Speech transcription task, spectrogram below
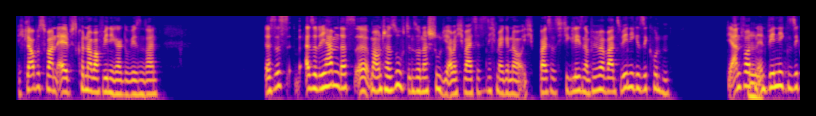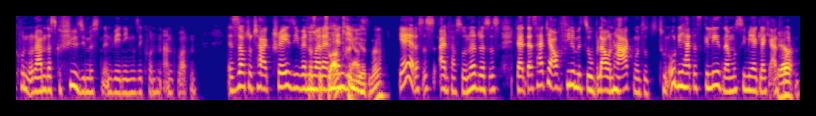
Ich glaube, es waren elf, es können aber auch weniger gewesen sein. Das ist, also die haben das äh, mal untersucht in so einer Studie, aber ich weiß jetzt nicht mehr genau. Ich weiß, dass ich die gelesen habe. Auf jeden Fall waren es wenige Sekunden. Die antworten hm. in wenigen Sekunden oder haben das Gefühl, sie müssten in wenigen Sekunden antworten. Es ist auch total crazy, wenn das du mal dein so Handy aus. Ne? Ja, ja, das ist einfach so, ne? Das ist, da, das hat ja auch viel mit so blauen Haken und so zu tun. Oh, die hat das gelesen, dann muss sie mir ja gleich antworten.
